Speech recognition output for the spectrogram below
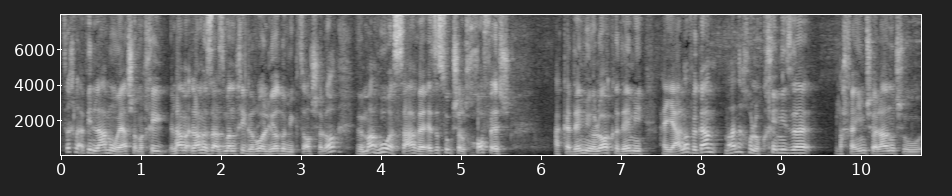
צריך להבין למה הוא היה שם הכי, למה, למה זה הזמן הכי גרוע להיות במקצוע שלו, ומה הוא עשה ואיזה סוג של חופש אקדמי או לא אקדמי היה לו, וגם מה אנחנו לוקחים מזה לחיים שלנו שהוא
